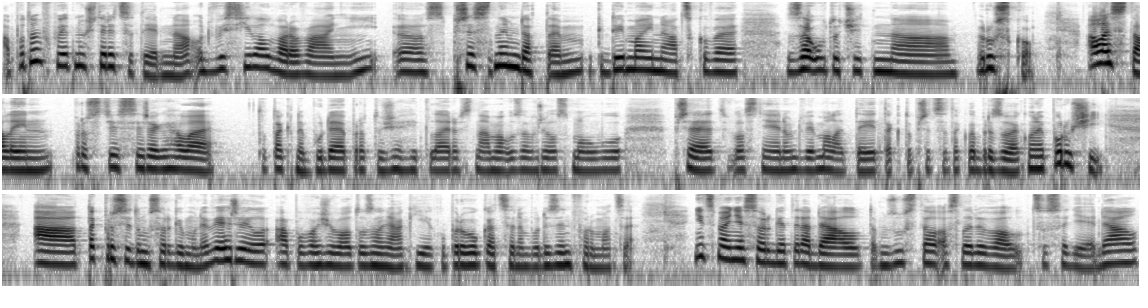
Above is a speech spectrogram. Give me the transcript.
A potom v květnu 41 odvysílal varování uh, s přesným datem, kdy mají náckové zaútočit na Rusko. Ale Stalin prostě si řekl, hele, to tak nebude, protože Hitler s náma uzavřel smlouvu před vlastně jenom dvěma lety, tak to přece takhle brzo jako neporuší. A tak prostě tomu Sorgemu nevěřil a považoval to za nějaký jako provokace nebo dezinformace. Nicméně Sorge teda dál tam zůstal a sledoval, co se děje dál.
